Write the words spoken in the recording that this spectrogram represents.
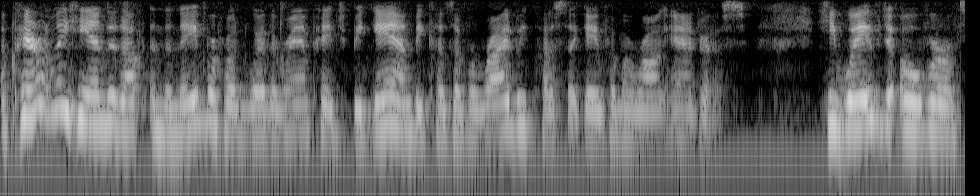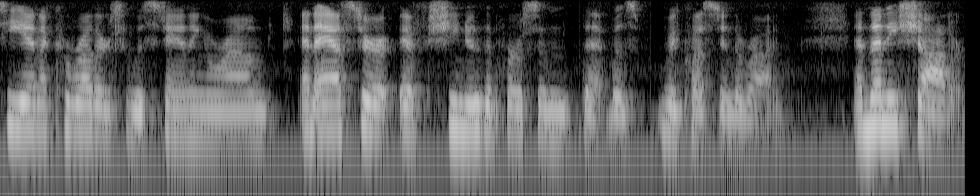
apparently he ended up in the neighborhood where the rampage began because of a ride request that gave him a wrong address. He waved over Tiana Carruthers, who was standing around, and asked her if she knew the person that was requesting the ride. And then he shot her.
